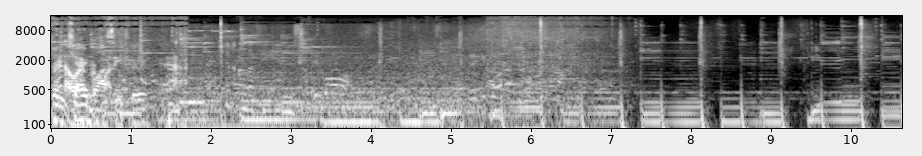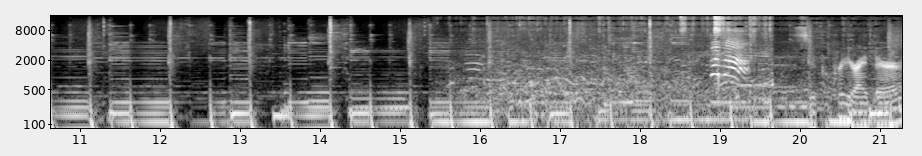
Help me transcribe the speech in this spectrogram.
Pretty Hello, cherry blossom tree. Yeah. Super pretty right there.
